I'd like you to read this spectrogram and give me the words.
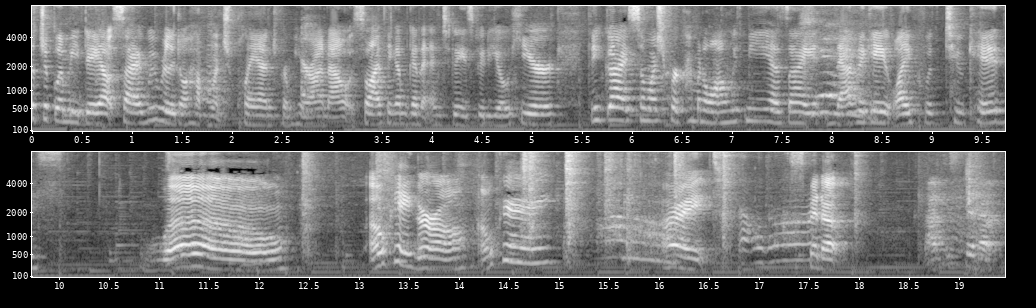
Such a gloomy day outside. We really don't have much planned from here on out. So I think I'm gonna end today's video here. Thank you guys so much for coming along with me as I navigate life with two kids. Whoa. Okay, girl. Okay. All right. Spit up. Have to spit up.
